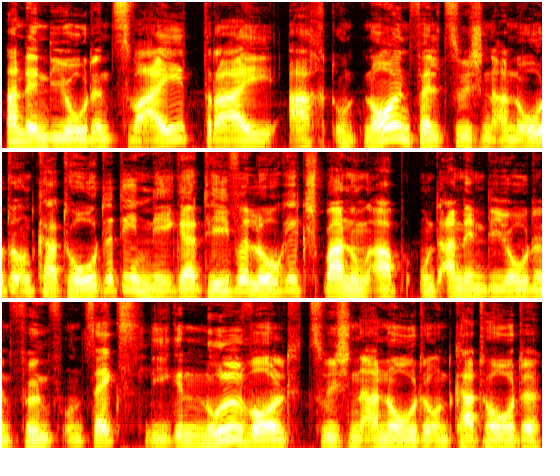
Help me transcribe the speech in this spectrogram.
An den Dioden 2, 3, 8 und 9 fällt zwischen Anode und Kathode die negative Logikspannung ab und an den Dioden 5 und 6 liegen 0V zwischen Anode und Kathode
